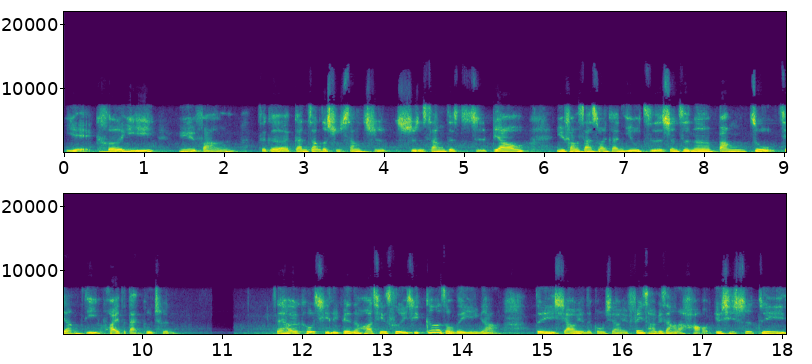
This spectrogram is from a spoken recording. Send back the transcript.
也可以。预防这个肝脏的损伤之损伤的指标，预防三酸甘油脂，甚至呢帮助降低坏的胆固醇。在黑枸杞里边的花青素以及各种的营养，对消炎的功效也非常非常的好，尤其是对。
